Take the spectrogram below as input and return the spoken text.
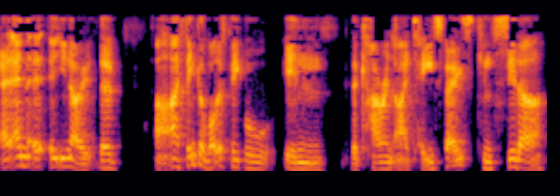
And, and it, you know, the, I think a lot of people in the current IT space consider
